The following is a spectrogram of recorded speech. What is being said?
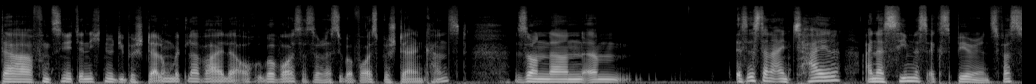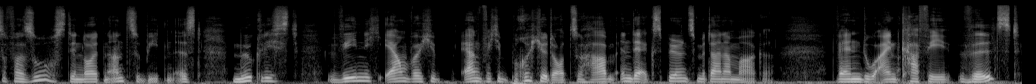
da funktioniert ja nicht nur die Bestellung mittlerweile auch über Voice, also dass du über Voice bestellen kannst, sondern ähm, es ist dann ein Teil einer Seamless Experience. Was du versuchst, den Leuten anzubieten, ist, möglichst wenig irgendwelche, irgendwelche Brüche dort zu haben in der Experience mit deiner Marke. Wenn du einen Kaffee willst,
